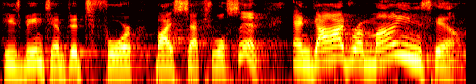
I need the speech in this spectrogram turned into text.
He's being tempted for by sexual sin. And God reminds him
